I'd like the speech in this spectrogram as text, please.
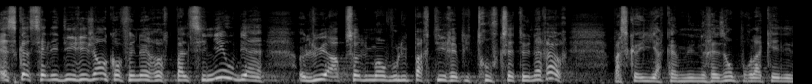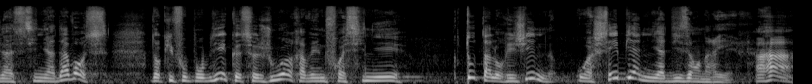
est-ce que c'est les dirigeants qui ont fait une erreur de ne pas le signer ou bien lui a absolument voulu partir et puis trouve que c'était une erreur? Parce qu'il y a quand même une raison pour laquelle il a signé à Davos. Donc il ne faut pas oublier que ce joueur avait une fois signé tout à l'origine au HC bien il y a dix ans en arrière. Ah,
